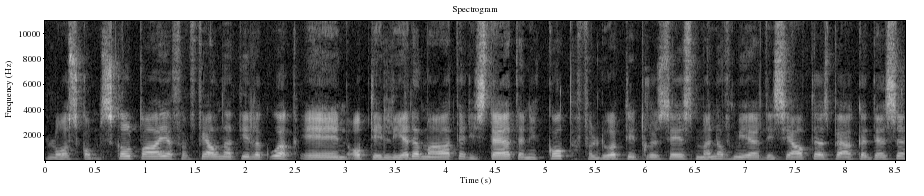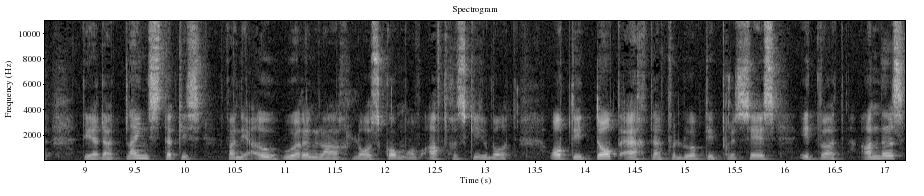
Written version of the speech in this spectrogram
loskom. Skilpaaie vervel natuurlik ook en op die ledemate, die stert en die kop verloop die proses min of meer dieselfde as by akedisse deurdat klein stukkies van die ou horinglaag loskom of afgeskuur word. Op die dop egter verloop die proses ietwat anders.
